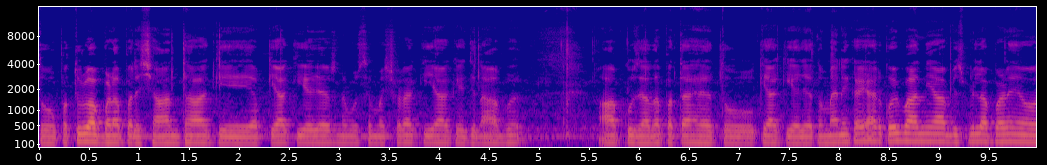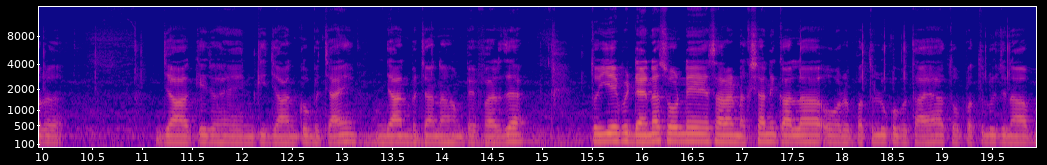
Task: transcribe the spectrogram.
तो पतलू अब बड़ा परेशान था कि अब क्या किया जाए? उसने मुझसे मशवरा किया कि जनाब, आपको ज़्यादा पता है तो क्या किया जाए? तो मैंने कहा, यार, कोई बात नहीं, आप बिस्मिल्लाह पढ़ें और जाके जो है इनकी जान को बचाएँ। जान बचाना हम पे फ़र्ज़ है। तो ये फिर डायनासोर ने सारा नक्शा निकाला और पतलू को बताया। तो पतलू जनाब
